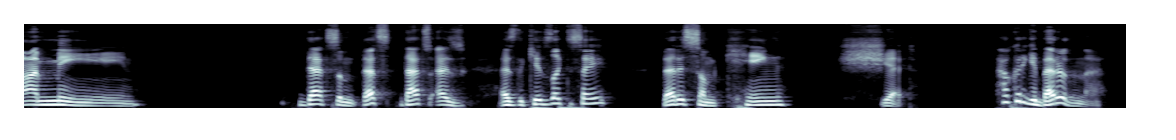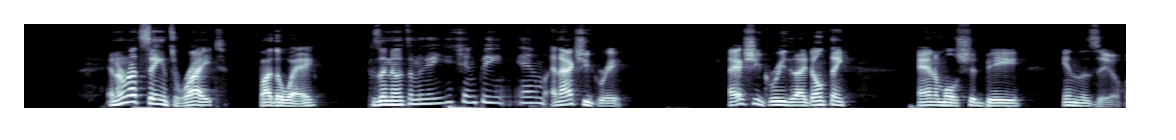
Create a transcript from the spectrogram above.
I mean, that's some that's that's as as the kids like to say, that is some king shit. How could it get better than that? And I'm not saying it's right, by the way, because I know it's something you shouldn't be animal. And I actually agree. I actually agree that I don't think animals should be in the zoo,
